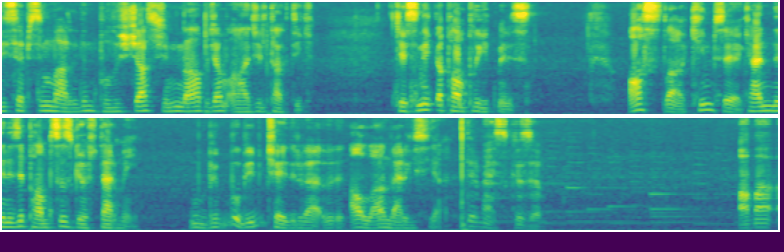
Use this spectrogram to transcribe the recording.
bisepsim var dedim. Buluşacağız şimdi ne yapacağım? Acil taktik. Kesinlikle pamplı gitmelisin. Asla kimseye kendinizi pampsız göstermeyin. Bu, bu, bir şeydir Allah'ın vergisi yani. Dirmez kızım. Ama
